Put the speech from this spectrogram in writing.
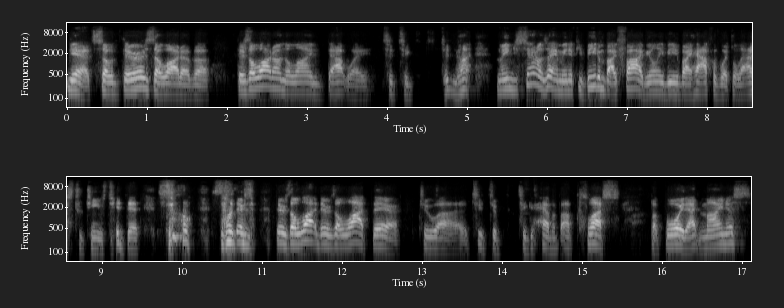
Yeah, so there's a lot of uh, there's a lot on the line that way to to to not. I mean, San Jose. I mean, if you beat them by five, you only beat them by half of what the last two teams did. That so so there's there's a lot there's a lot there to uh to to to have a plus. But boy, that minus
